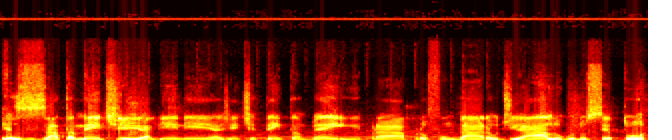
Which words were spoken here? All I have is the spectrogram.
Exatamente, Aline. A gente tem também, para aprofundar o diálogo no setor,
